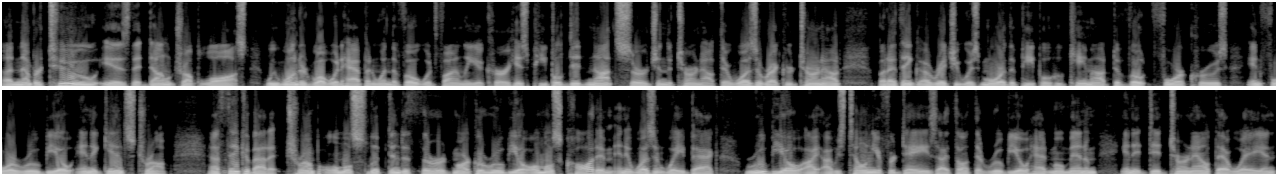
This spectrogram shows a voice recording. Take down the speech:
Uh, number two is that Donald Trump lost. We wondered what would happen when the vote would finally occur. His people did not surge in the turnout. There was a record turnout. But I think, uh, Rich, it was more the people who came out to vote for Cruz and for Rubio and against Trump. Now, think about it. Trump almost slipped into third. Marco Rubio almost caught him, and it wasn't way back. Rubio, I, I was telling you for days, I thought that Rubio had momentum, and it did turn out that way. And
